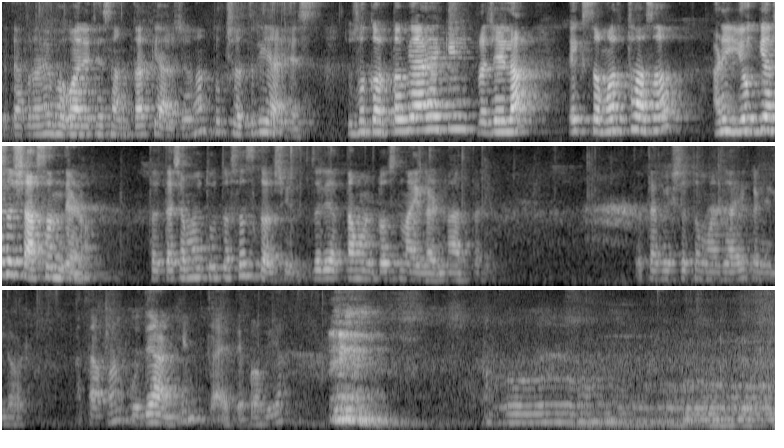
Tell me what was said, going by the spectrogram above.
तर त्याप्रमाणे भगवान इथे सांगतात की अर्जुना तू क्षत्रिय आहेस. तुझं कर्तव्य आहे की प्रजेला एक समर्थ असं आणि योग्य असं शासन देणं. तर त्याच्यामुळे तू तसंच करशील. जरी आत्ता म्हणतोस नाही लढणार तरी. तर त्यापेक्षा तू माझा ऐक आणि लढ. आता आपण उद्या आणखीन काय ते पाहूया.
